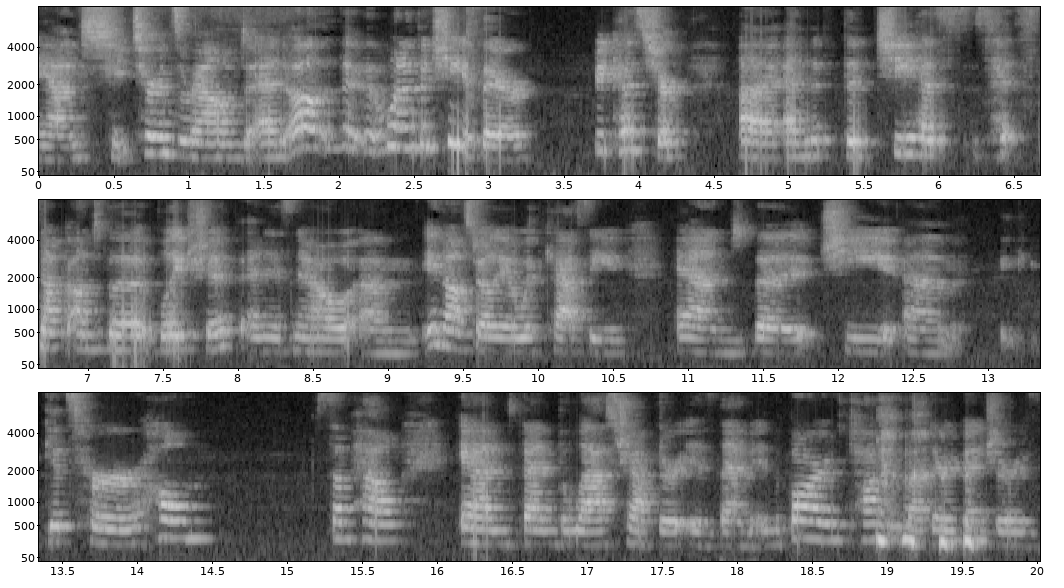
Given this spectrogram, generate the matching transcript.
And she turns around and, oh, the, one of the Chee is there. Because, sure. Uh, and the, the Chee has snuck onto the Blade ship and is now um, in Australia with Cassie. And the Chee um, gets her home somehow. And then the last chapter is them in the barn talking about their adventures,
